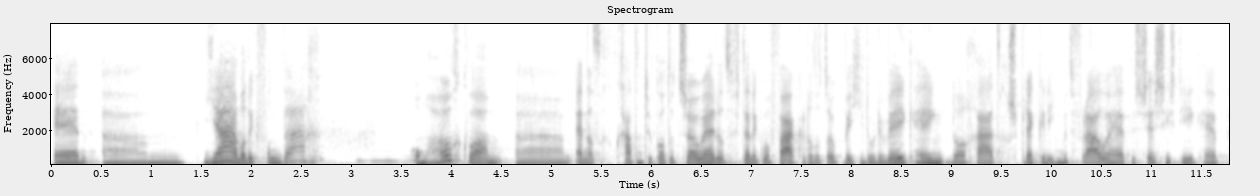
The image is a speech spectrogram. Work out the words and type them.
En um, ja, wat ik vandaag omhoog kwam. Ehm, en dat gaat natuurlijk altijd zo, hè, dat vertel ik wel vaker, dat het ook een beetje door de week heen dan gaat. De gesprekken die ik met vrouwen heb, de sessies die ik heb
